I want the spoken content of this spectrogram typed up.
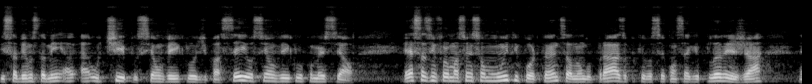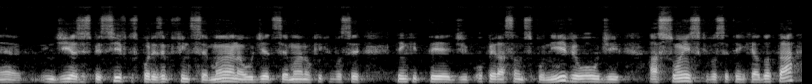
e sabemos também a, a, o tipo, se é um veículo de passeio ou se é um veículo comercial. Essas informações são muito importantes a longo prazo, porque você consegue planejar né, em dias específicos, por exemplo, fim de semana ou dia de semana, o que, que você tem que ter de operação disponível ou de ações que você tem que adotar.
